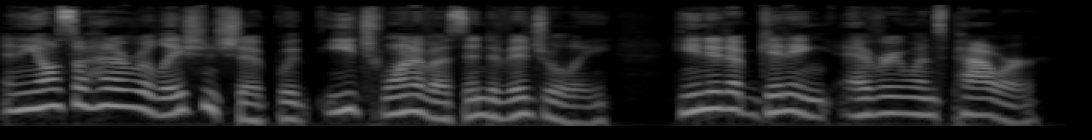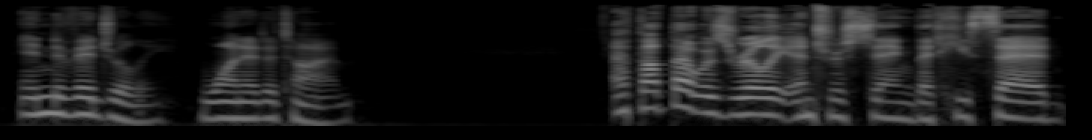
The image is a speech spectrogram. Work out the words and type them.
And he also had a relationship with each one of us individually. He ended up getting everyone's power individually, one at a time. I thought that was really interesting that he said,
